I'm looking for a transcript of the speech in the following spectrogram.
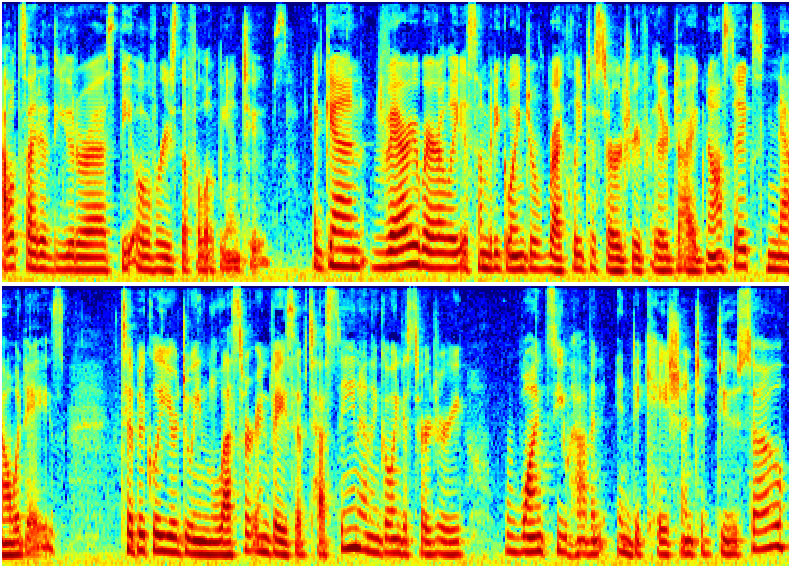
outside of the uterus, the ovaries, the fallopian tubes. Again, very rarely is somebody going directly to surgery for their diagnostics nowadays. Typically, you're doing lesser invasive testing and then going to surgery once you have an indication to do so.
